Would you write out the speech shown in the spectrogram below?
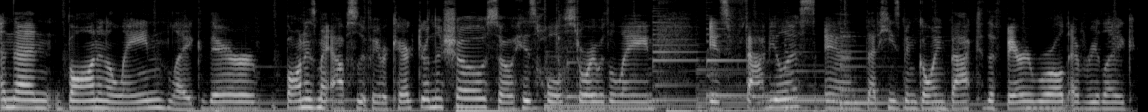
and then Ban and Elaine, like their Ban is my absolute favorite character in the show, so his whole story with Elaine is fabulous, and that he's been going back to the fairy world every like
